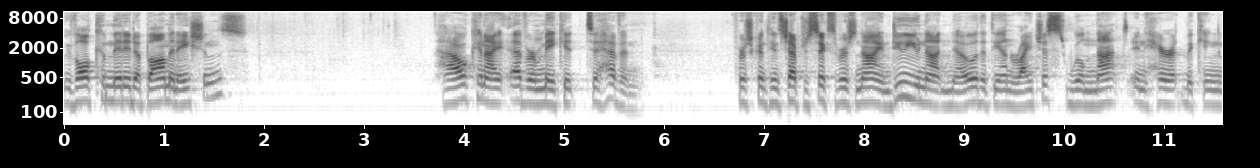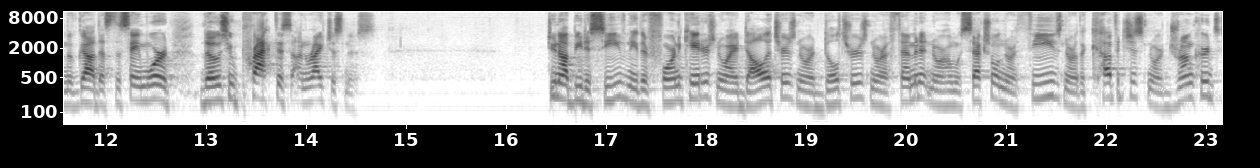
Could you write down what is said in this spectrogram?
we've all committed abominations. How can I ever make it to heaven? 1 Corinthians chapter 6 verse 9 do you not know that the unrighteous will not inherit the kingdom of God? That's the same word. Those who practice unrighteousness. Do not be deceived neither fornicators nor idolaters nor adulterers nor effeminate nor homosexual nor thieves nor the covetous nor drunkards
